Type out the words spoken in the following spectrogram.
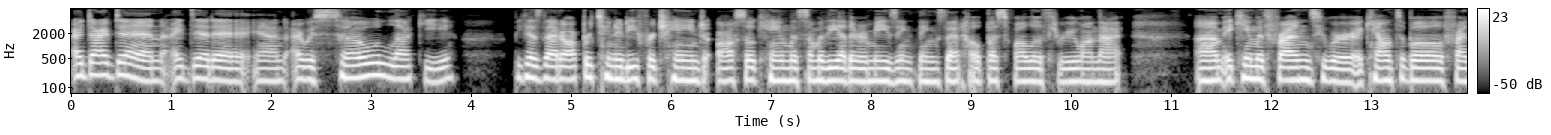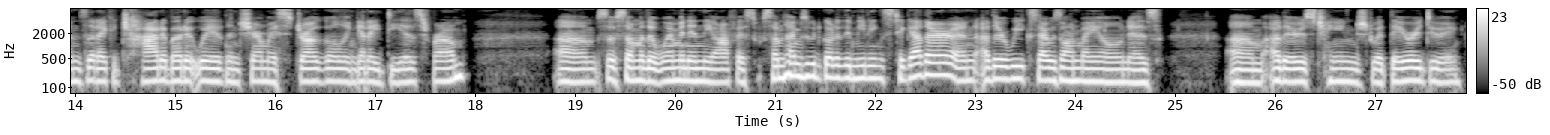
I dived in, I did it, and I was so lucky because that opportunity for change also came with some of the other amazing things that help us follow through on that. Um, it came with friends who were accountable, friends that I could chat about it with and share my struggle and get ideas from. Um, so some of the women in the office, sometimes we'd go to the meetings together, and other weeks I was on my own as um, others changed what they were doing.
